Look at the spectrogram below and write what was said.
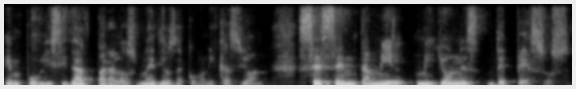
en publicidad para los medios de comunicación. 60 mil millones de pesos.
